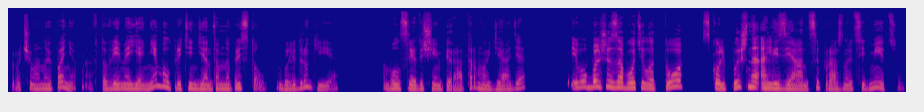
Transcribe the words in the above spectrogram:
Впрочем, оно и понятно. В то время я не был претендентом на престол, были другие. Был следующий император, мой дядя. Его больше заботило то, сколь пышно ализианцы празднуют седмицу.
